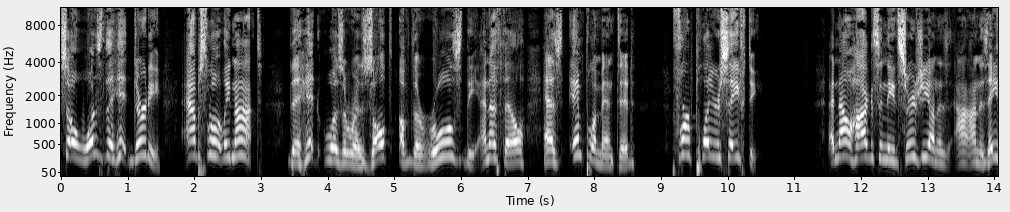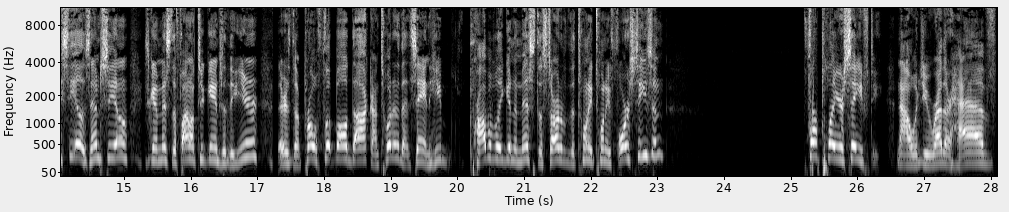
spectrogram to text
So, was the hit dirty? Absolutely not. The hit was a result of the rules the NFL has implemented for player safety. And now Hockenson needs surgery on his on his ACL, his MCL. He's going to miss the final two games of the year. There's the Pro Football Doc on Twitter that's saying he probably going to miss the start of the 2024 season for player safety. Now, would you rather have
